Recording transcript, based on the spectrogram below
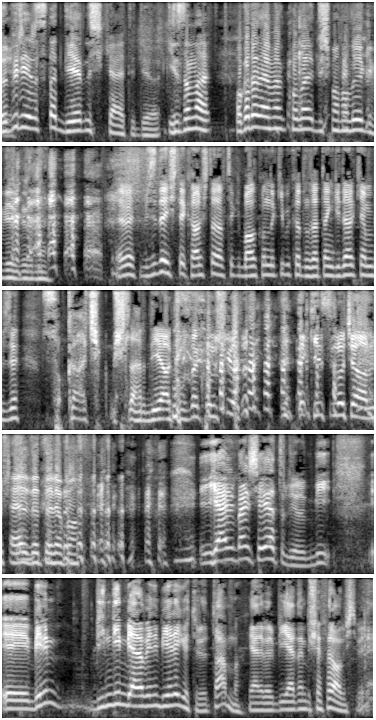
Öbür yarısı da diğerini şikayet ediyor. İnsanlar o kadar hemen kolay düşman oluyor ki birbirine. Evet bizi de işte karşı taraftaki balkondaki bir kadın zaten giderken bize sokağa çıkmışlar diye arkamızdan konuşuyordu. Kesin o çağırmış. Elde telefon. Yani ben şeyi hatırlıyorum. Bir e, benim bindiğim bir ara beni bir yere götürüyordu tamam mı? Yani böyle bir yerden bir şoför almıştı beni.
